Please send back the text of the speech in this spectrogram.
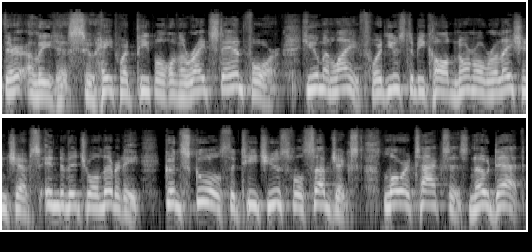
They're elitists who hate what people on the right stand for human life, what used to be called normal relationships, individual liberty, good schools that teach useful subjects, lower taxes, no debt.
